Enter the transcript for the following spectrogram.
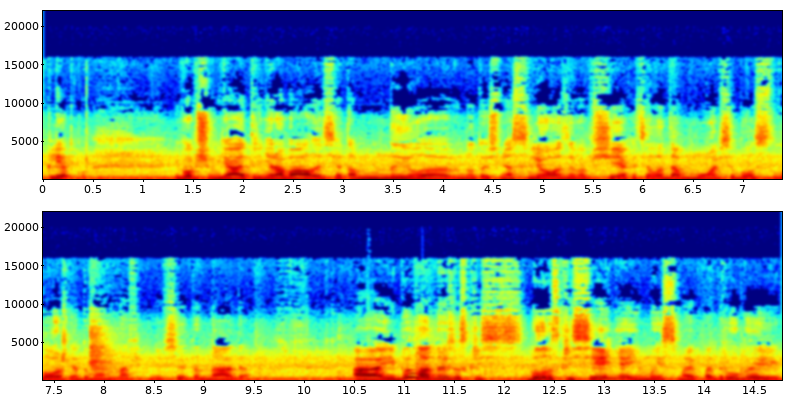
в клетку. И, в общем, я тренировалась, я там ныла, ну, то есть у меня слезы вообще, я хотела домой, все было сложно, я думала, нафиг мне все это надо. А, и было одно из воскрес... было воскресенье, и мы с моей подругой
